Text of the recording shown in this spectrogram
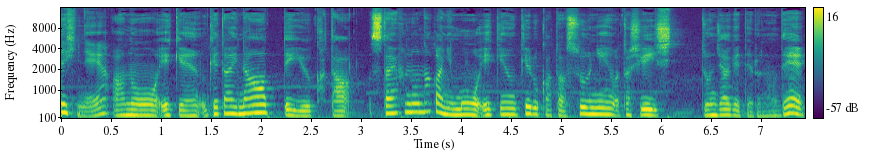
ぜひねあの英検受けたいなっていう方スタイフの中にも英検受ける方数人私存じ上げてるので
